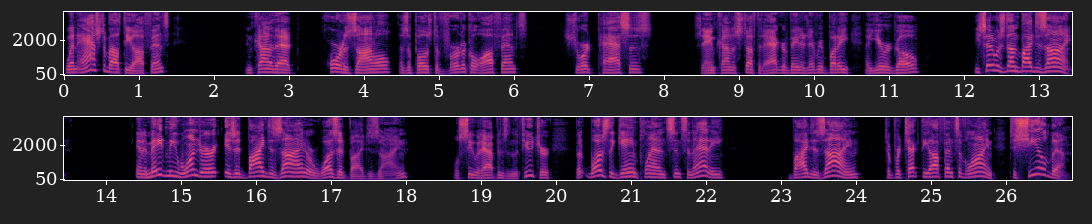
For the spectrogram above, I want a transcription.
when asked about the offense and kind of that horizontal as opposed to vertical offense, short passes, same kind of stuff that aggravated everybody a year ago, he said it was done by design. And it made me wonder is it by design or was it by design? We'll see what happens in the future. But was the game plan in Cincinnati by design to protect the offensive line, to shield them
